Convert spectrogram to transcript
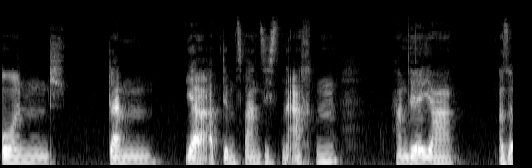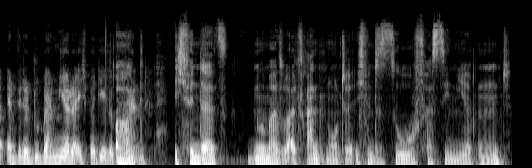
und dann, ja, ab dem 20.08. haben wir ja, also entweder du bei mir oder ich bei dir Und gepennt. ich finde das nur mal so als Randnote, ich finde es so faszinierend,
